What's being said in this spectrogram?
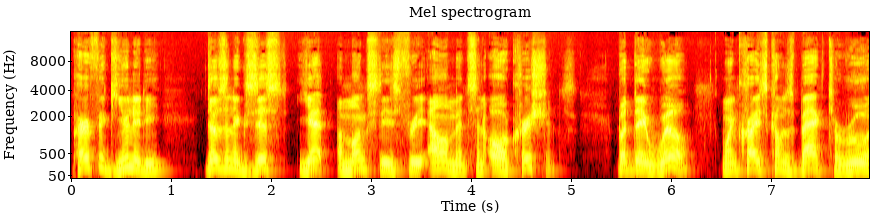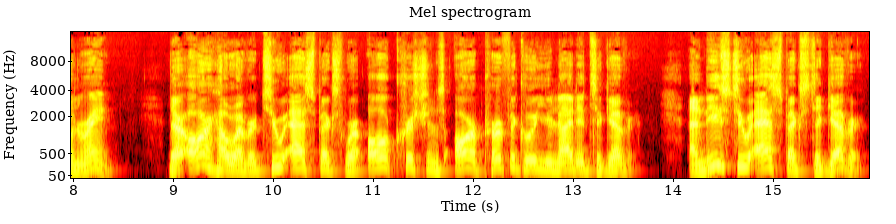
Perfect unity doesn't exist yet amongst these three elements in all Christians, but they will when Christ comes back to rule and reign. There are, however, two aspects where all Christians are perfectly united together. And these two aspects together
